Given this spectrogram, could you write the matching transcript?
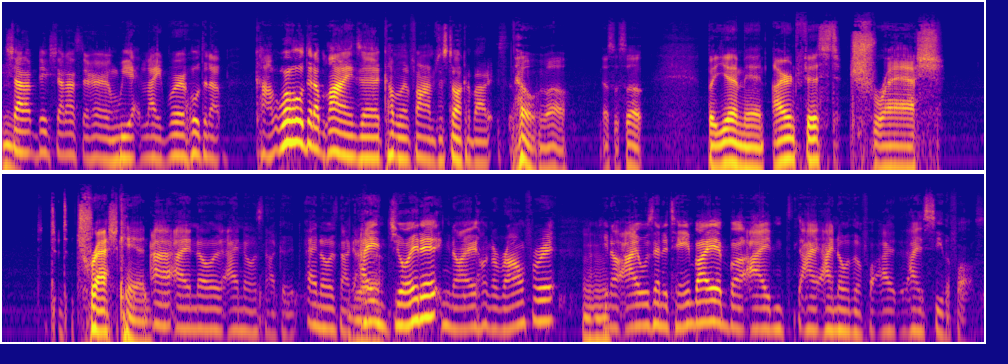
Mm. shout out, big shout outs to her. And we like we're holding up, com- we're holding up lines at Cumberland Farms, just talking about it. So, Oh wow, that's what's up. But yeah, man, Iron Fist trash, T- trash can. I, I know, I know it's not good. I know it's not good. I enjoyed it. You know, I hung around for it. Mm-hmm. You know, I was entertained by it, but I, I, I know the, I, I see the flaws.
